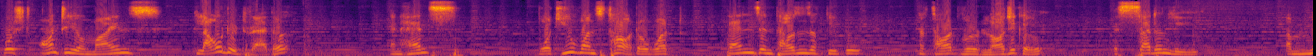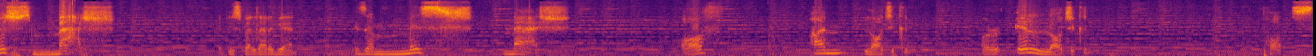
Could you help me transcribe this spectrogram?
pushed onto your minds, clouded rather, and hence what you once thought or what tens and thousands of people have thought were logical is suddenly a mishmash. Let me spell that again. Is a mishmash of unlogical or illogical thoughts,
